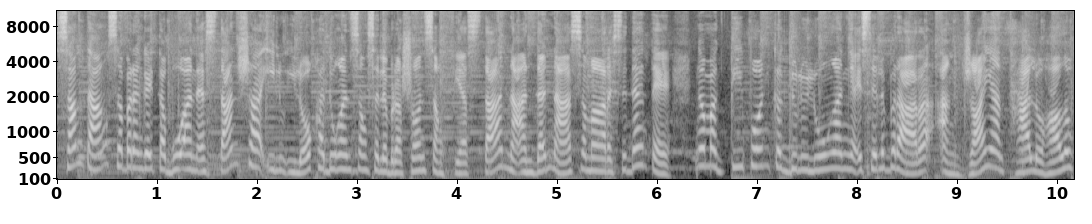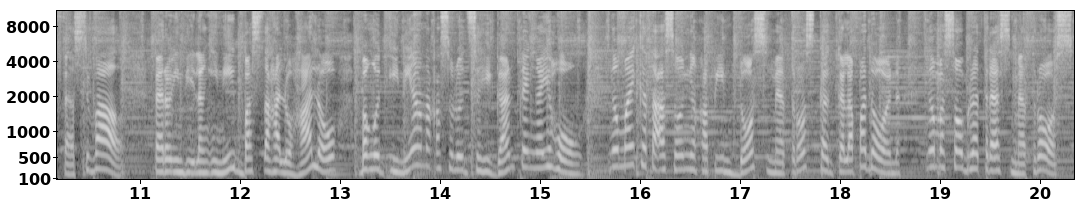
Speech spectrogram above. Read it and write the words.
Samtang sa Barangay Tabuan, Estancia, Iloilo, kadungan sang selebrasyon sang fiesta na andan na sa mga residente nga magtipon kag dululungan nga iselebrar ang Giant Halo Halo Festival. Pero hindi lang ini basta halo-halo, bangod ini ang nakasulod sa higante nga yahong nga may kataason nga kapin 2 metros kag kalapadon nga masobra 3 metros.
